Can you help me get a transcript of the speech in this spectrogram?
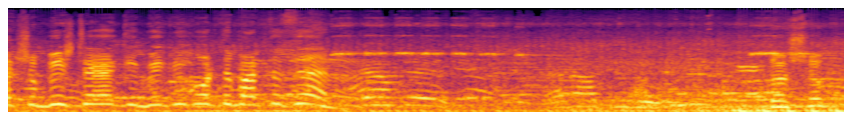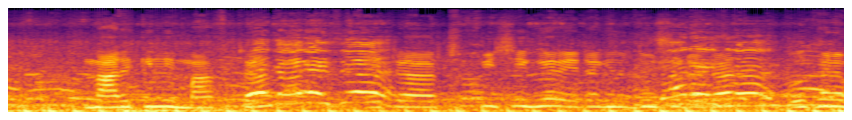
একশো বিশ টাকা কি বিক্রি করতে পারতেছেন? দর্শক, নারকেলি মাছটা, এটা ফিশিং এর এটা কিন্তু দুশো টাকা। ওইখানে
